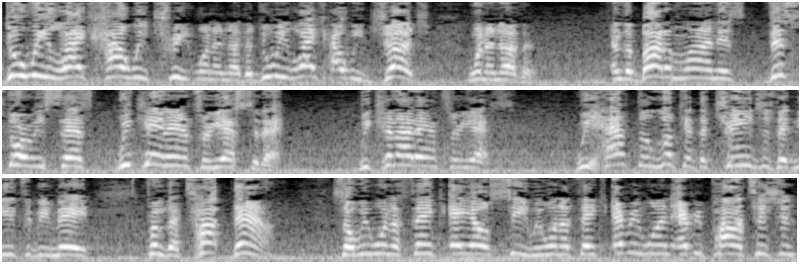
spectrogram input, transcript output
Do we like how we treat one another? Do we like how we judge one another? And the bottom line is this story says we can't answer yes to that. We cannot answer yes. We have to look at the changes that need to be made from the top down. So we want to thank AOC. We want to thank everyone, every politician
